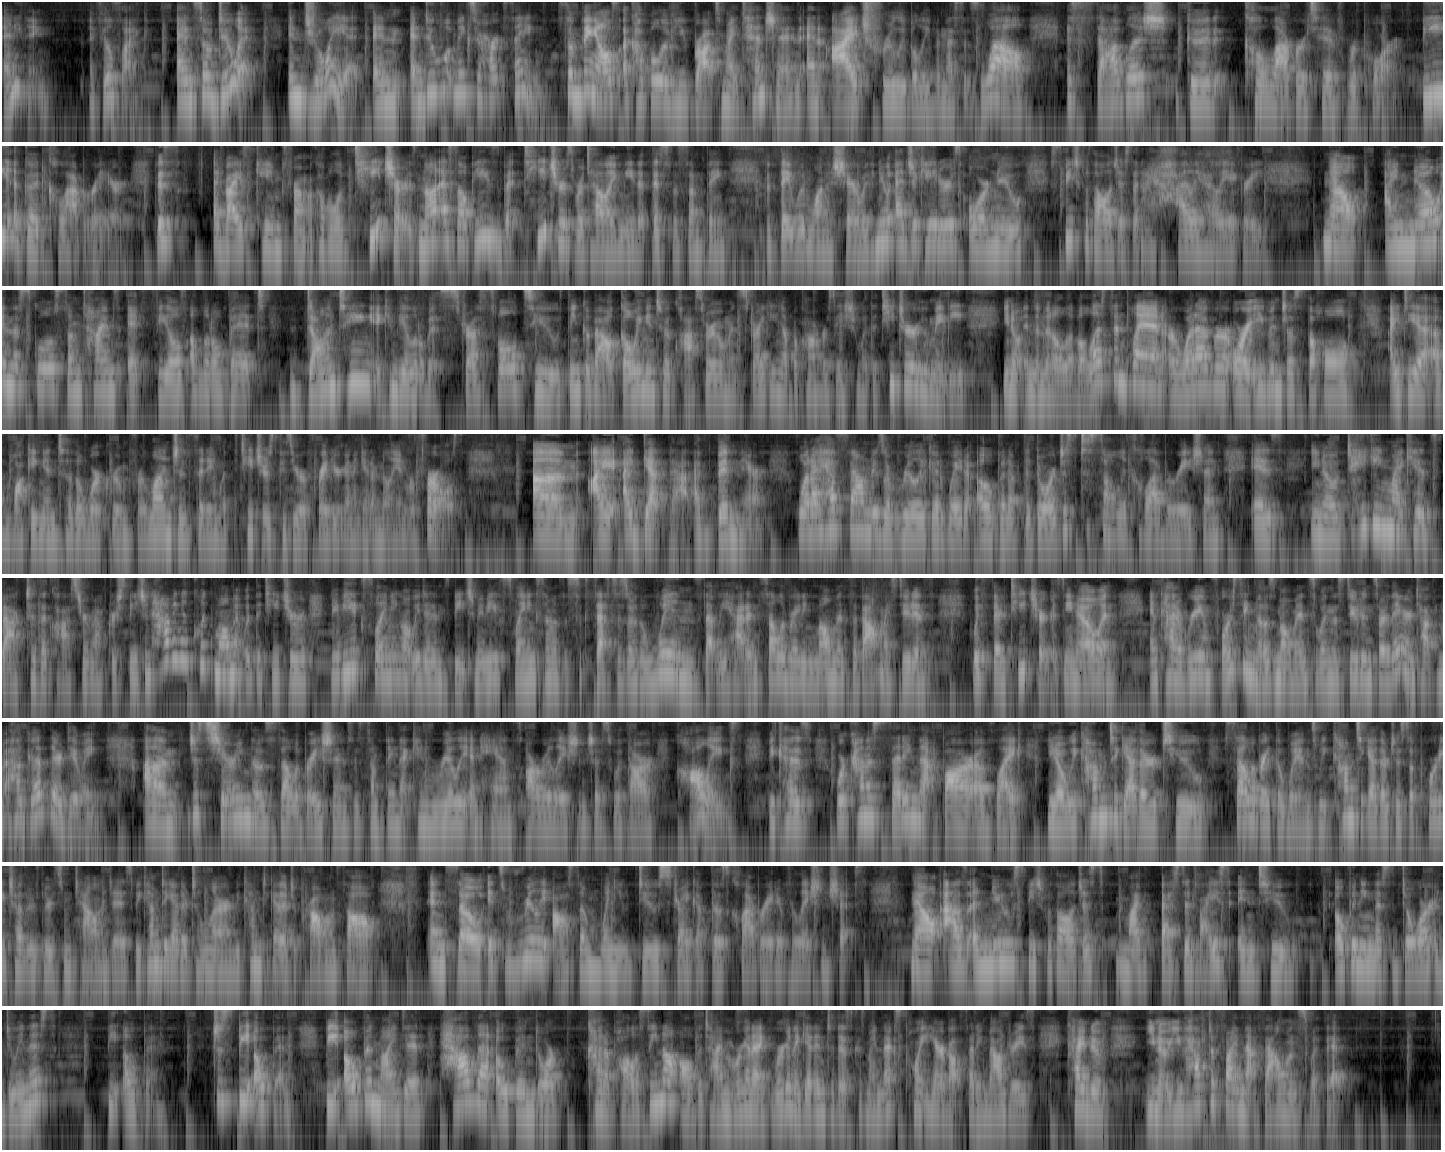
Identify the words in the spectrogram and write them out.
anything, it feels like. And so do it enjoy it and, and do what makes your heart sing. Something else a couple of you brought to my attention, and I truly believe in this as well, establish good collaborative rapport. Be a good collaborator. This advice came from a couple of teachers, not SLPs, but teachers were telling me that this was something that they would want to share with new educators or new speech pathologists, and I highly, highly agree. Now, I know in the schools sometimes it feels a little bit daunting. It can be a little bit stressful to think about going into a classroom and striking up a conversation with a teacher who may be, you know, in the middle of a lesson plan or whatever, or even just the whole idea of walking into the workroom for lunch and sitting with the teachers because you're afraid you're going to get a million referrals. Um, I, I get that. I've been there. What I have found is a really good way to open up the door just to solid collaboration is, you know, taking my kids back to the classroom after speech and having a quick moment with the teacher, maybe explaining what we did in speech, maybe explaining some of the successes or the wins that we had and celebrating moments about my students with their teachers, you know, and, and kind of reinforcing those moments when the students are there and talking about how good they're doing. Um, just sharing those celebrations is something that can really enhance our relationships with our colleagues because we're kind of setting setting that bar of like, you know, we come together to celebrate the wins, we come together to support each other through some challenges, we come together to learn, we come together to problem solve. And so it's really awesome when you do strike up those collaborative relationships. Now, as a new speech pathologist, my best advice into opening this door and doing this, be open just be open. Be open-minded, have that open door kind of policy, not all the time. We're gonna we're gonna get into this because my next point here about setting boundaries, kind of, you know, you have to find that balance with it.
